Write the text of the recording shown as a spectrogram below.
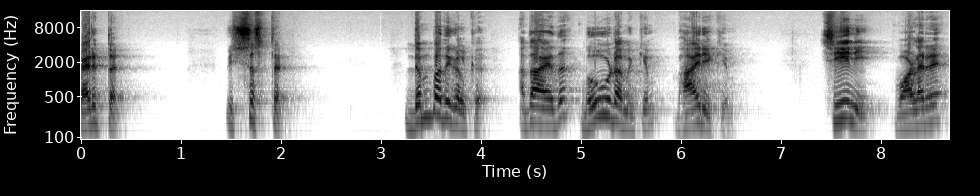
കരുത്തൻ വിശ്വസ്തൻ ദമ്പതികൾക്ക് അതായത് ഭൂവുടമയ്ക്കും ഭാര്യയ്ക്കും ചീനി വളരെ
